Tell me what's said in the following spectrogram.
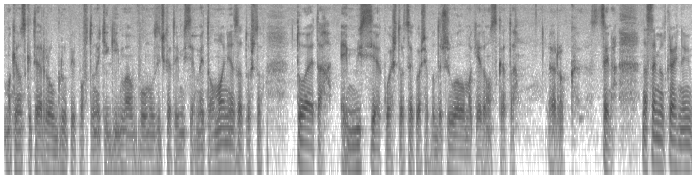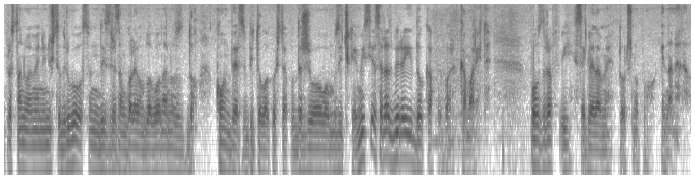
македонските рок групи повторно ќе ги има во музичката емисија Metal Mania затоа што тоа е таа емисија која што секогаш е поддржувала македонската рок сцена. На самиот крај не ми простанува мене ништо друго, освен да изразам голема благодарност до Конверс Битола кој што поддржува оваа музичка емисија, се разбира и до Кафе бар Камарите. Поздрав и се гледаме точно по една недела.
